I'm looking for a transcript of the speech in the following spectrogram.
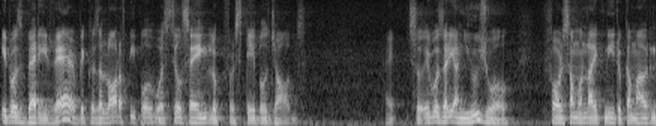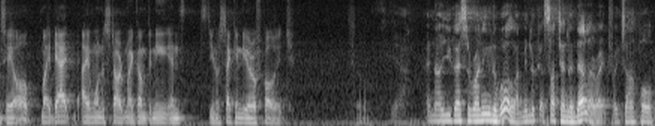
it was very rare because a lot of people were still saying, look for stable jobs. Right? So it was very unusual for someone like me to come out and say, oh, my dad, I want to start my company in you know, second year of college. So. Yeah, and now you guys are running the world. I mean, look at Satya Nadella, right? For example,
